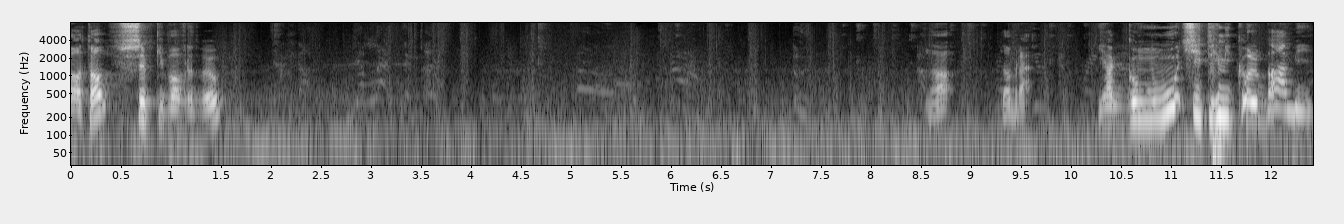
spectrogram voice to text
O, to szybki powrót był. No, dobra. Jak go młóci tymi kolbami!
